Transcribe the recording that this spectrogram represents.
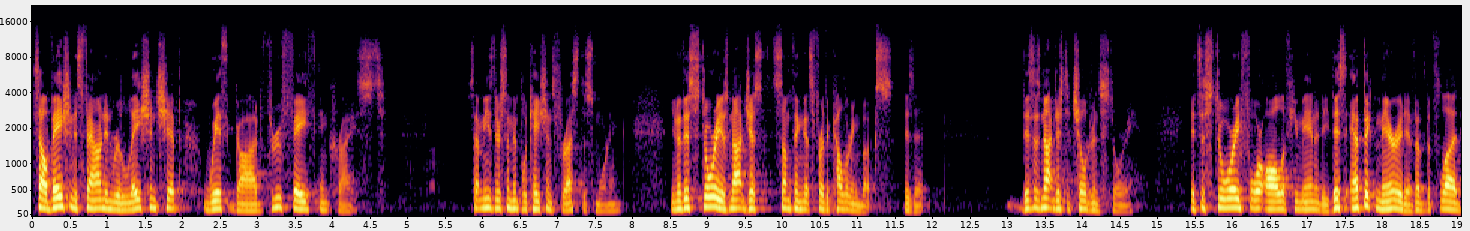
Salvation is found in relationship with God through faith in Christ. So that means there's some implications for us this morning. You know, this story is not just something that's for the coloring books, is it? This is not just a children's story. It's a story for all of humanity. This epic narrative of the flood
